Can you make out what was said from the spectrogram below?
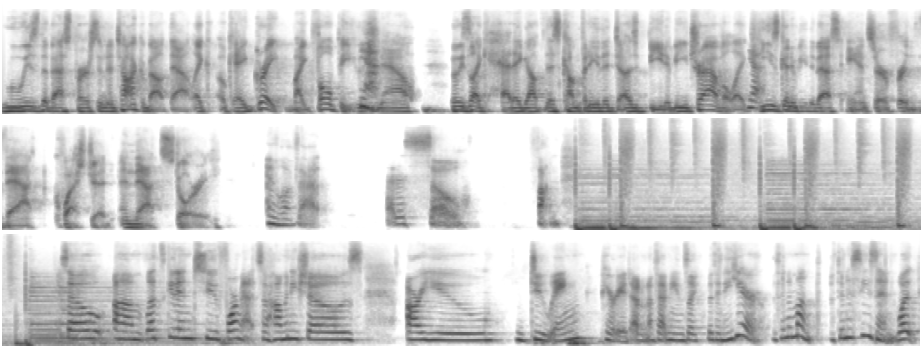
who is the best person to talk about that? Like, okay, great. Mike Volpe, who's yeah. now, who's like heading up this company that does B2B travel. Like, he's going to be the best answer for that question and that story. I love that. That is so fun. So um, let's get into format. So, how many shows are you doing period? I don't know if that means like within a year within a month within a season. What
